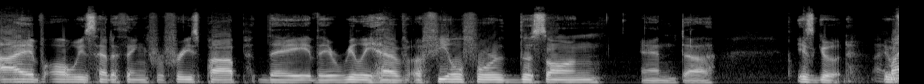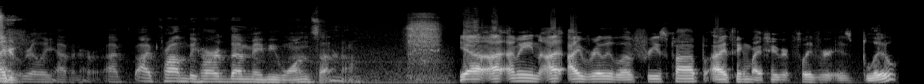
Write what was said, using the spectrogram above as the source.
I've always had a thing for Freezepop. They they really have a feel for the song, and uh, is good. I It good. really haven't heard. I I probably heard them maybe once. I don't know. Yeah, I, I mean, I, I really love freeze pop. I think my favorite flavor is blue.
